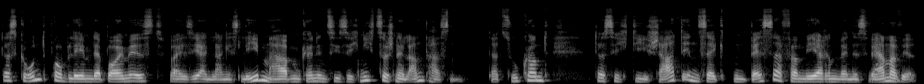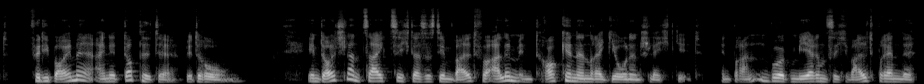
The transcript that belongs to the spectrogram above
Das Grundproblem der Bäume ist, weil sie ein langes Leben haben, können sie sich nicht so schnell anpassen. Dazu kommt, dass sich die Schadinsekten besser vermehren, wenn es wärmer wird. Für die Bäume eine doppelte Bedrohung. In Deutschland zeigt sich, dass es dem Wald vor allem in trockenen Regionen schlecht geht. In Brandenburg mehren sich Waldbrände.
